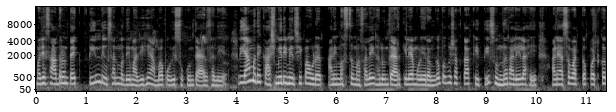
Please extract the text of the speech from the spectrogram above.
म्हणजे साधारणतः एक तीन दिवसांमध्ये माझी ही आंबापोळी सुकून तयार झाली आहे. तर यामध्ये काश्मीरी मिरची पावडर आणि मस्त मसाले घालून तयार केल्यामुळे रंग बघू शकता किती सुंदर आलेला आहे. आणि असं वाटतं पटकन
